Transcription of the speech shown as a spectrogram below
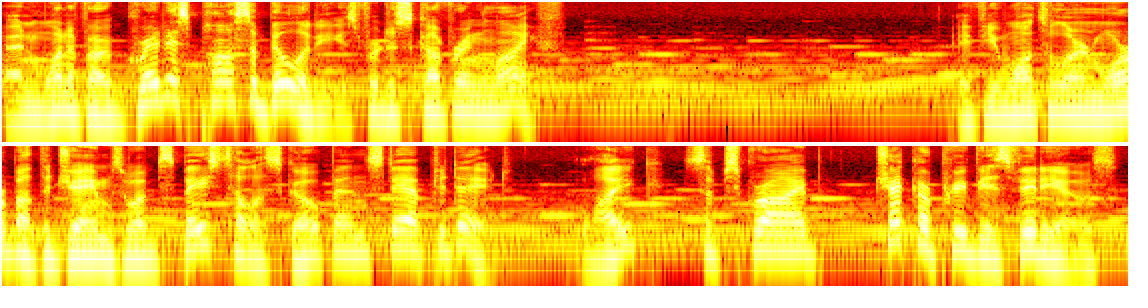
and one of our greatest possibilities for discovering life. If you want to learn more about the James Webb Space Telescope and stay up to date, like, subscribe, check our previous videos,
